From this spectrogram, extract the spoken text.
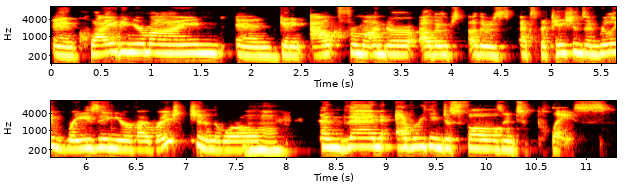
and quieting your mind and getting out from under others others expectations and really raising your vibration in the world. Mm-hmm. and then everything just falls into place.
